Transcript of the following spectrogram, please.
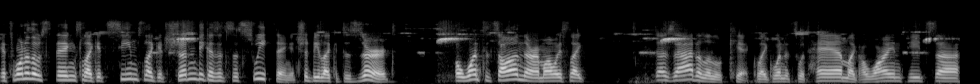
it's one of those things like it seems like it shouldn't because it's a sweet thing. It should be like a dessert, but once it's on there, I'm always like, does add a little kick. Like when it's with ham, like Hawaiian pizza,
